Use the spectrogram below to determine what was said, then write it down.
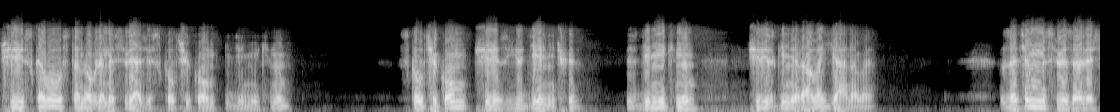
через кого установлены связи с Колчаком и Деникиным? С Колчаком через Юденича, с Деникиным через генерала Янова. Затем мы связались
